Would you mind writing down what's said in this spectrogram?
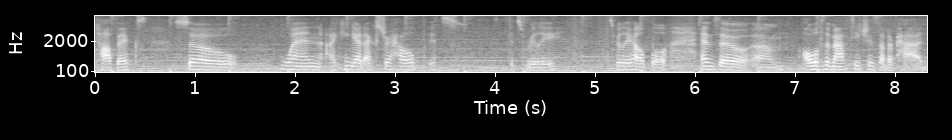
topics. So when I can get extra help, it's, it's, really, it's really helpful. And so um, all of the math teachers that I've had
